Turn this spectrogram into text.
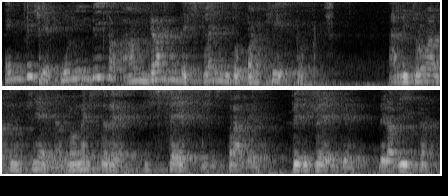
È invece un invito a un grande, splendido banchetto, a ritrovarsi insieme, a non essere dispersi su strade periferiche della vita,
